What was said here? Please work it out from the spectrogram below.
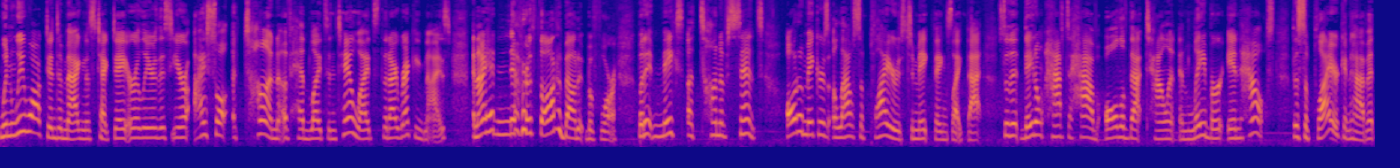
When we walked into Magna's Tech Day earlier this year, I saw a ton of headlights and taillights that I recognized, and I had never thought about it before, but it makes a ton of sense. Automakers allow suppliers to make things like that so that they don't have to have all of that talent and labor in house. The supplier can have it,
